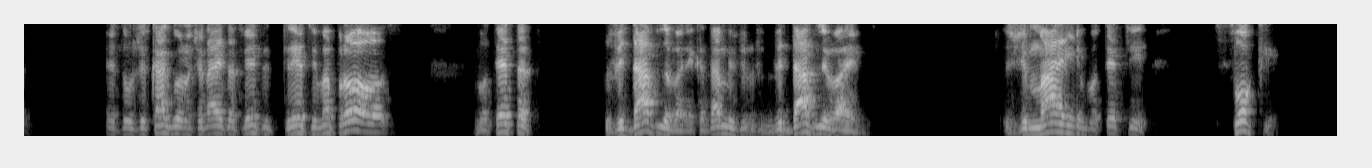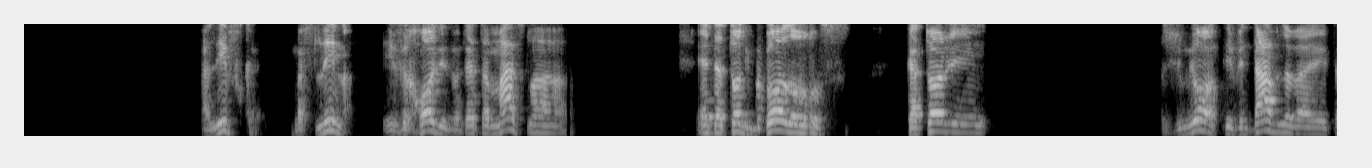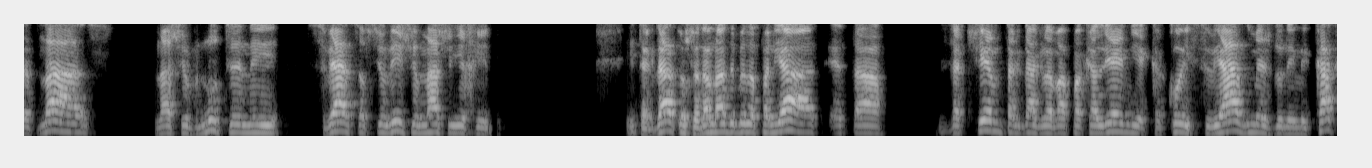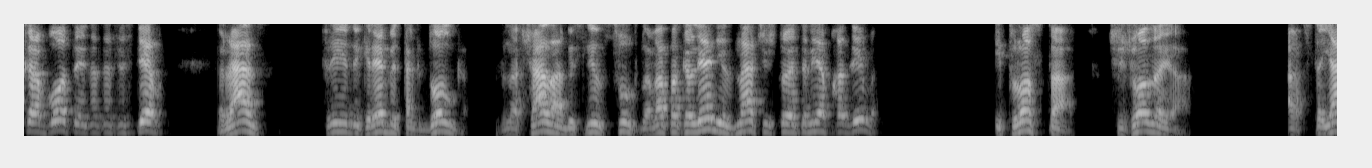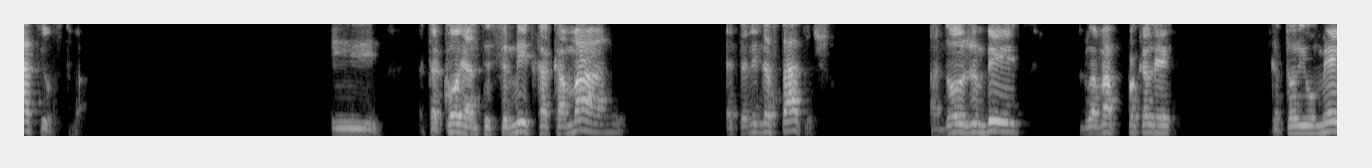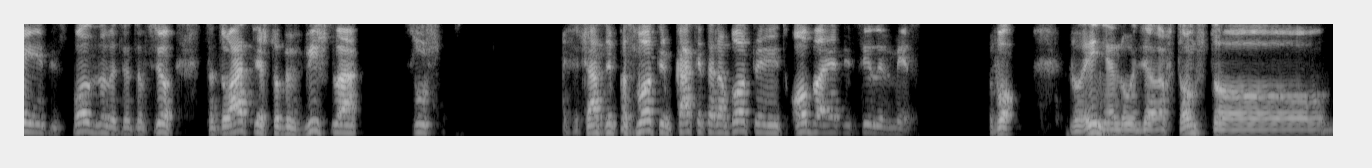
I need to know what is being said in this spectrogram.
это уже как бы начинает ответить третий вопрос. Вот этот выдавливание, когда мы выдавливаем, сжимаем вот эти соки, оливка, маслина, и выходит вот это масло, это тот голос, который жмет и выдавливает от нас наши внутренние связь со Всевышним, наши ехиды. И тогда то, что нам надо было понять, это зачем тогда глава поколения, какой связь между ними, как работает эта система. Раз Фридрих Ребе так долго вначале объяснил суд, глава поколения, значит, что это необходимо. И просто тяжелое обстоятельство и такой антисемит, как Аман, это недостаточно. А должен быть глава поколения, который умеет использовать это все ситуация, чтобы вышла сущность. Сейчас мы посмотрим, как это работает, оба эти силы вместе. Вот. Но и не, ну, дело в том, что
